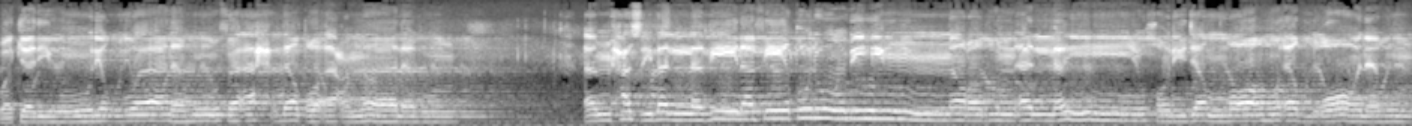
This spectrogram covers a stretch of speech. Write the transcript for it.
وكرهوا رضوانه فأحبط أعمالهم. أم حسب الذين في قلوبهم مرض أن لن يخرج الله أضغانهم؟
